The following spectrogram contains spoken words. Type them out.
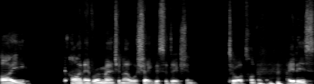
I can't ever imagine I will shake this addiction to autonomy. it is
